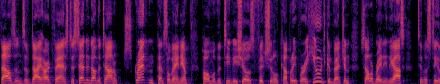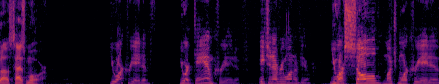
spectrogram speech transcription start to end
Thousands of die-hard fans descended on the town of Scranton, Pennsylvania, home of the TV show's fictional company, for a huge convention celebrating The Office. Tim Estiloz has more. You are creative. You are damn creative, each and every one of you. You are so much more creative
